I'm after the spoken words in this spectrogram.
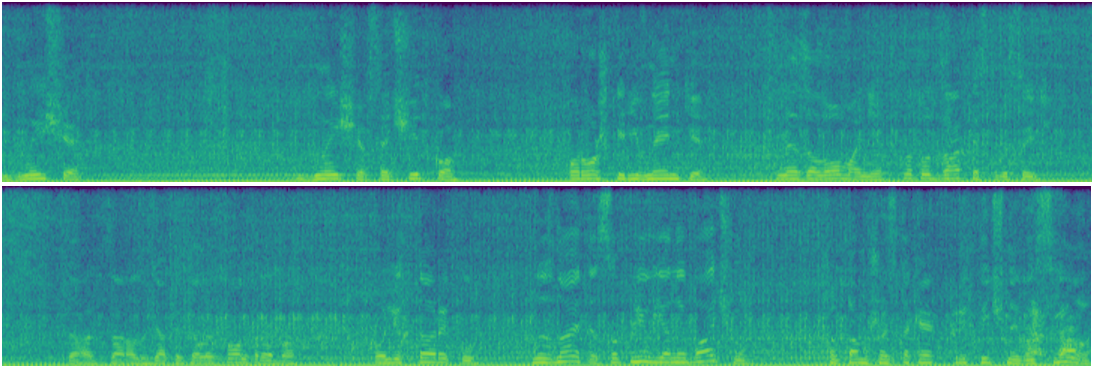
Днище, днище все чітко, порожки рівненькі, не заломані. Ну тут захист висить. Так, зараз взяти телефон треба. По ліхтарику. Ну знаєте, соплів я не бачу, щоб там щось таке критичне висіло.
